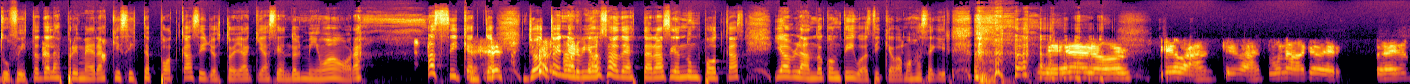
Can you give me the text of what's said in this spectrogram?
tú fuiste de las primeras que hiciste podcast y yo estoy aquí haciendo el mío ahora. Así que yo estoy nerviosa de estar haciendo un podcast y hablando contigo, así que vamos a seguir. Mira, no, qué va, qué va, tuvo nada que ver, pero es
